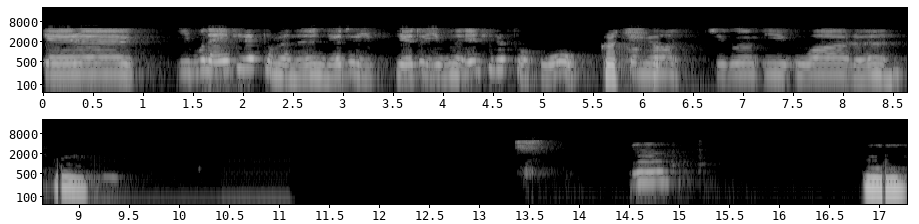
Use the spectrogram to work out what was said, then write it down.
얘를 2분의 1 피벡터면은 얘도 이, 얘도 2분의 1 피벡터고, 그렇지. 그러면 지금 이 OR은 응. 음, 음.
